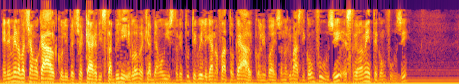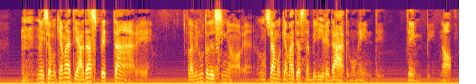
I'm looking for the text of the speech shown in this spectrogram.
e nemmeno facciamo calcoli per cercare di stabilirlo, perché abbiamo visto che tutti quelli che hanno fatto calcoli poi sono rimasti confusi, estremamente confusi. Noi siamo chiamati ad aspettare la venuta del Signore, non siamo chiamati a stabilire date, momenti, tempi, no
